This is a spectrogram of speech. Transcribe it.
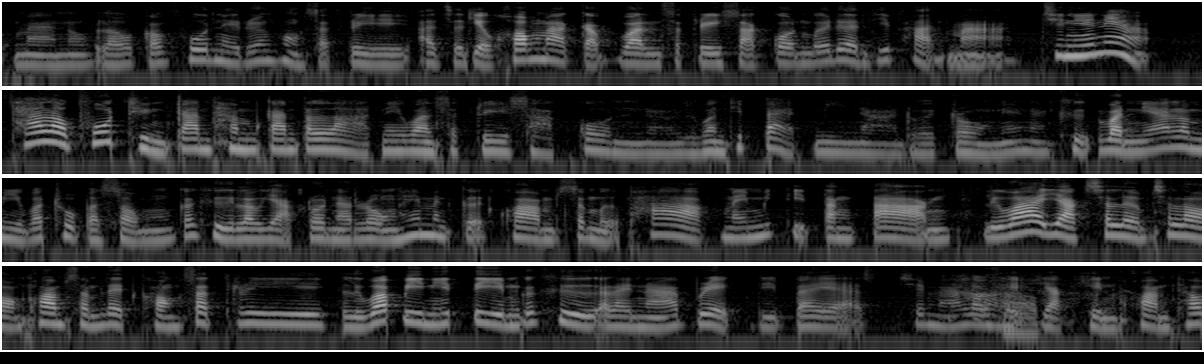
ทย์มาเนาะแล้วก็พูดในเรื่องของสตรี อาจจะเกี่ยวข้องมากับวันสตรีสากลเมื่อเดือนที่ผ่านมา ทีนี้เนี่ย ถ้าเราพูดถึงการทำการตลาดในวันสตรีสากลนะหรือวันที่ 8 มีนาโดยตรงเนี่ยนะคือวันเนี้ยเรามีวัตถุประสงค์ก็คือเราอยากรณรงค์ให้มันเกิดความเสมอภาคในมิติต่างๆ หรือว่าอยากเฉลิมฉลองความสำเร็จของสตรี หรือว่าปีนี้ธีมก็คืออะไรนะ break the bias ใช่ไหมเราเห็นครับอยากเห็นความเท่า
